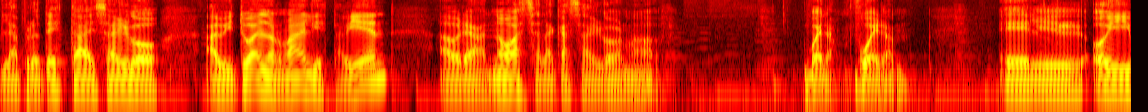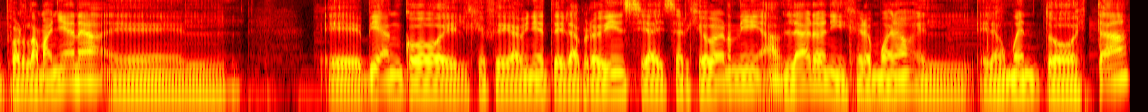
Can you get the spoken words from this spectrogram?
la protesta es algo habitual, normal y está bien. Ahora, no vas a la casa del gobernador. Bueno, fueron. El- hoy por la mañana, el, eh, Bianco, el jefe de gabinete de la provincia, y Sergio Berni hablaron y dijeron, bueno, el, el aumento está.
